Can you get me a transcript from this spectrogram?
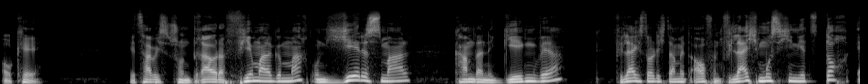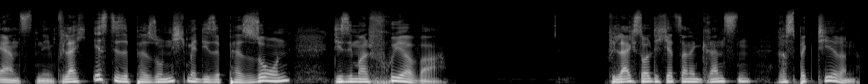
okay, jetzt habe ich es schon drei oder viermal gemacht und jedes Mal kam deine Gegenwehr Vielleicht sollte ich damit aufhören. Vielleicht muss ich ihn jetzt doch ernst nehmen. Vielleicht ist diese Person nicht mehr diese Person, die sie mal früher war. Vielleicht sollte ich jetzt seine Grenzen respektieren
